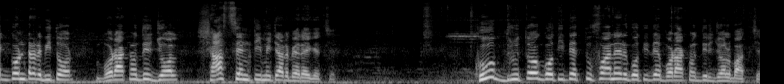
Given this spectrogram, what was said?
এক ঘণ্টার ভিতর বরাক নদীর জল সাত সেন্টিমিটার বেড়ে গেছে। খুব দ্রুত গতিতে তুফানের গতিতে বরাক নদীর জল বাড়ছে।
